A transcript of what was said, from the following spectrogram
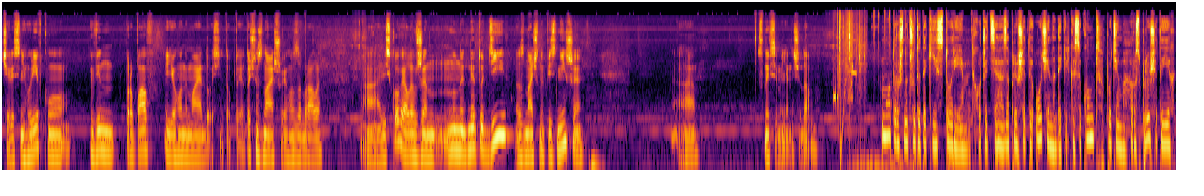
через Снігурівку, він пропав і його немає досі. Тобто я точно знаю, що його забрали військові, але вже ну, не, не тоді, значно пізніше снився мені нещодавно. Моторошно чути такі історії. Хочеться заплющити очі на декілька секунд, потім розплющити їх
